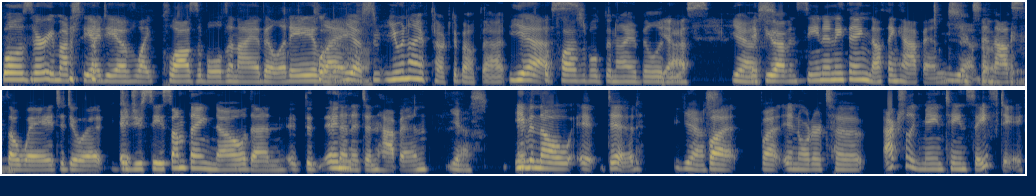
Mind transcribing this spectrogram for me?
Well it's very much the idea of like plausible deniability Pla- like yes, you and I have talked about that. yes The plausible deniability. yes Yes. If you haven't seen anything, nothing happened. Yeah. And that's the way to do it. Did It- you see something? No, then it did, and then it didn't happen. yes, Even though it did. yes, But but in order to actually maintain safety,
